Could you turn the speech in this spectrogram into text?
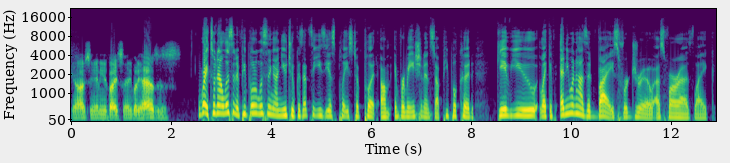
you know, obviously, any advice that anybody has is Right. So now listen, if people are listening on YouTube, because that's the easiest place to put um, information and stuff, people could give you, like, if anyone has advice for Drew as far as, like,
